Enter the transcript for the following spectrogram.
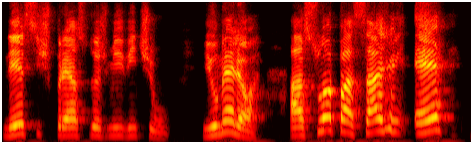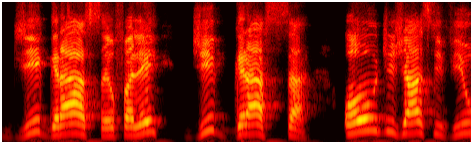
nesse Expresso 2021. E o melhor, a sua passagem é de graça. Eu falei de graça. Onde já se viu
